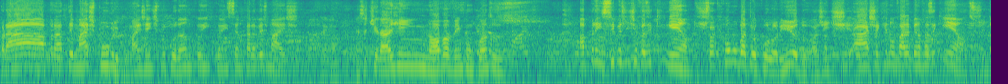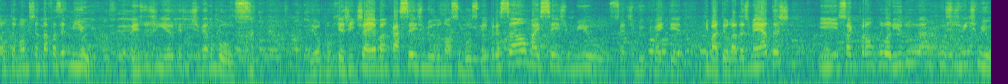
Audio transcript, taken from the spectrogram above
para ter mais público, mais gente procurando, conhe- conhecendo cada vez mais. Legal. Essa tiragem nova vem com quantos? A princípio a gente ia fazer 500, só que como bateu colorido, a gente acha que não vale a pena fazer 500. Então vamos tentar fazer mil. Depende do dinheiro que a gente tiver no bolso. Entendeu? Porque a gente já ia bancar 6 mil do nosso bolso com a impressão, mais 6 mil, 7 mil que vai ter, que bateu lá das metas. E só que para um colorido é um custo de 20 mil.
